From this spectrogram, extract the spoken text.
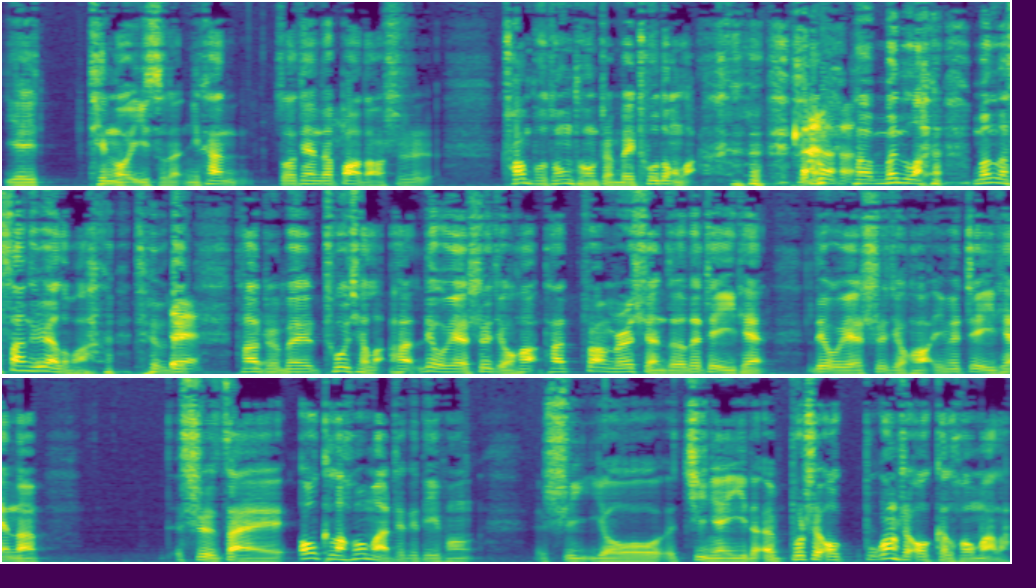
也。挺有意思的，你看昨天的报道是，川普总统准备出动了，他 闷了闷了三个月了吧，对不对？对，他准备出去了啊！六月十九号，他专门选择的这一天，六月十九号，因为这一天呢是在 Oklahoma 这个地方是有纪念意义的，呃，不是 O，不光是 Oklahoma 了，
